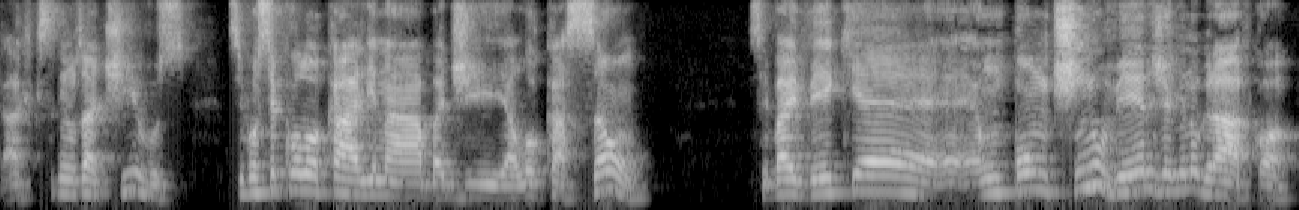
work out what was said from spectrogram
aqui você tem os ativos. Se você colocar ali na aba de alocação, você vai ver que é, é um pontinho verde ali no gráfico, ó.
